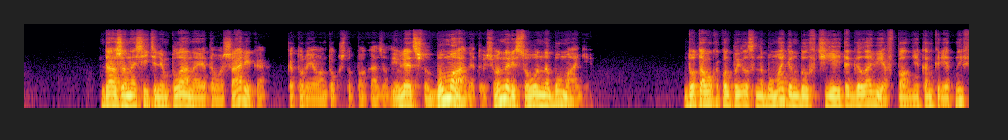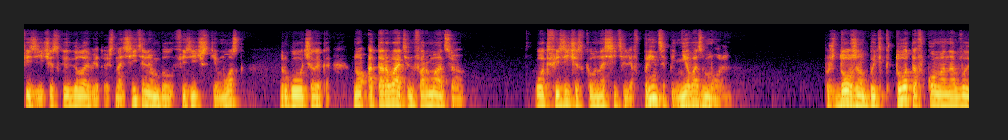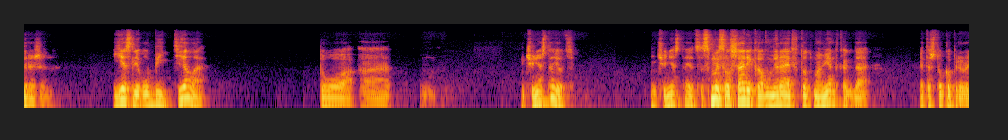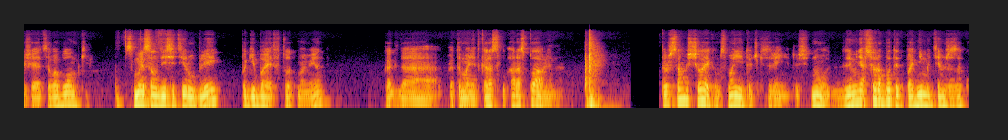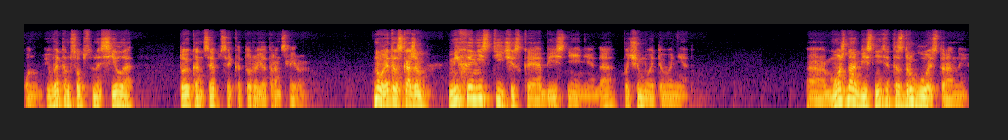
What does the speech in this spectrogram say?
Даже носителем плана этого шарика, который я вам только что показывал, является что? Бумага, то есть он нарисован на бумаге. До того, как он появился на бумаге, он был в чьей-то голове, вполне конкретной физической голове. То есть носителем был физический мозг другого человека. Но оторвать информацию от физического носителя в принципе невозможно. Потому что должен быть кто-то, в ком она выражена. Если убить тело, то а, ничего не остается. Ничего не остается. Смысл шарика умирает в тот момент, когда эта штука превращается в обломки. Смысл 10 рублей погибает в тот момент, когда эта монетка расплавлена. То же самое с человеком, с моей точки зрения. То есть, ну, для меня все работает по одним и тем же законам. И в этом, собственно, сила той концепции, которую я транслирую. Ну, это, скажем, механистическое объяснение, да, почему этого нет. А, можно объяснить это с другой стороны,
